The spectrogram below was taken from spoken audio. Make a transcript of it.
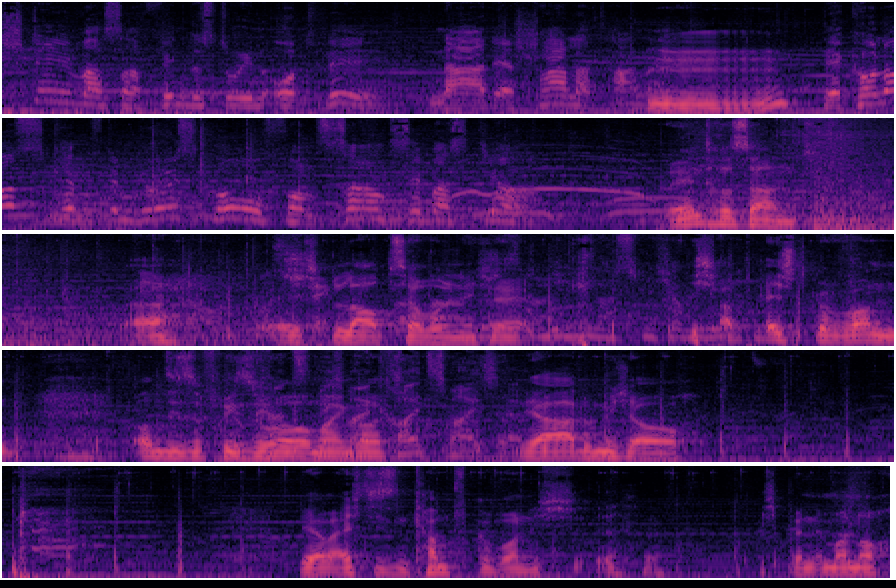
Stillwasser findest du in Hauteville, nahe der Scharlatan. Der Koloss kämpft im größten Hof von Saint-Sébastien. Interessant. Ach, ich glaub's ja wohl nicht, ey. Ich hab echt gewonnen. Und diese Frisur, oh mein Gott. Ja, du mich auch. Wir haben echt diesen Kampf gewonnen. Ich, äh, ich bin immer noch...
